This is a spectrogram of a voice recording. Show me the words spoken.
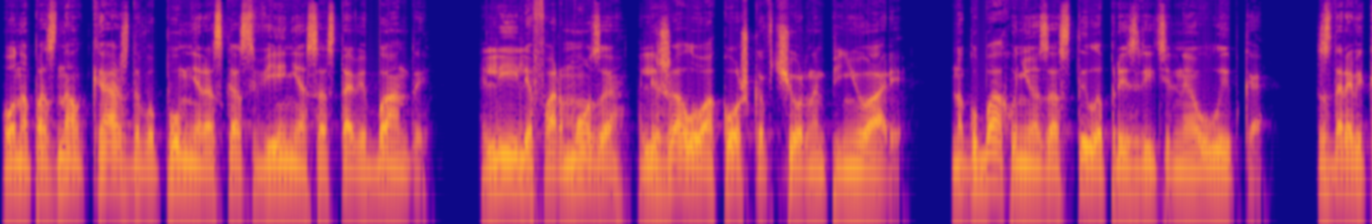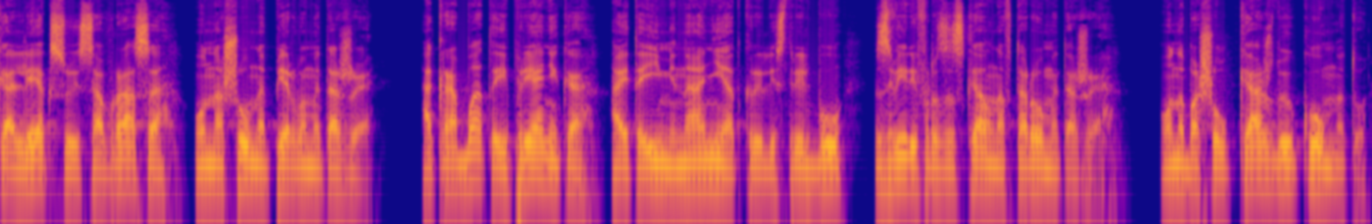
Он опознал каждого, помня рассказ Вени о составе банды. Лиля Формоза лежала у окошка в черном пеньюаре. На губах у нее застыла презрительная улыбка. Здоровяка Лексу и Савраса он нашел на первом этаже. Акробата и пряника, а это именно они открыли стрельбу, Зверев разыскал на втором этаже. Он обошел каждую комнату,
